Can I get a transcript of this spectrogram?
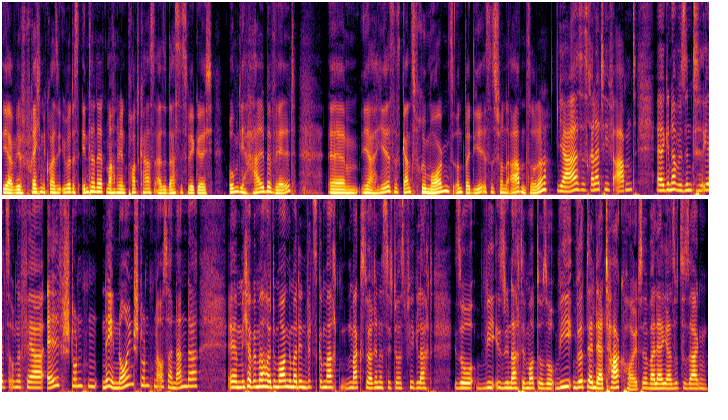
ja, wir sprechen quasi über das Internet, machen wir einen Podcast. Also das ist wirklich um die halbe Welt. Ähm, ja, hier ist es ganz früh morgens und bei dir ist es schon abends, oder? Ja, es ist relativ Abend. Äh, genau, wir sind jetzt ungefähr elf Stunden, nee, neun Stunden auseinander. Ähm, ich habe immer heute Morgen immer den Witz gemacht, Max, du erinnerst dich, du hast viel gelacht, so wie so nach dem Motto, so, wie wird denn der Tag heute? Weil er ja sozusagen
